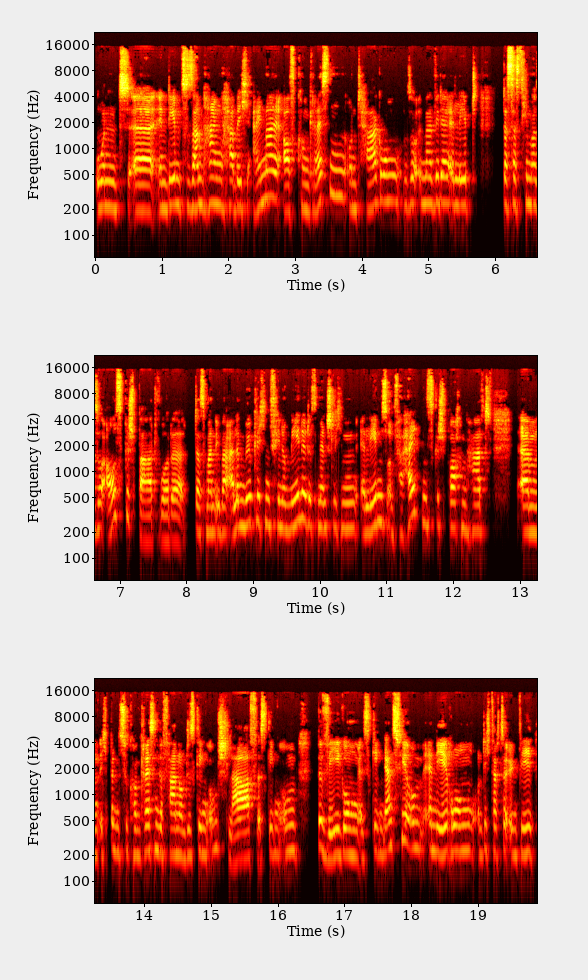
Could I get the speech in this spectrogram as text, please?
Und äh, in dem Zusammenhang habe ich einmal auf Kongressen und Tagungen so immer wieder erlebt, dass das Thema so ausgespart wurde, dass man über alle möglichen Phänomene des menschlichen Erlebens und Verhaltens gesprochen hat. Ähm, ich bin zu Kongressen gefahren und es ging um Schlaf, es ging um Bewegung, es ging ganz viel um Ernährung und ich dachte irgendwie,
